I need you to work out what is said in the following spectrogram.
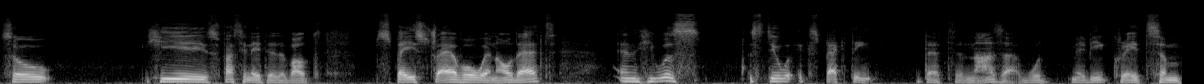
So he is fascinated about space travel and all that, and he was still expecting that NASA would maybe create some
